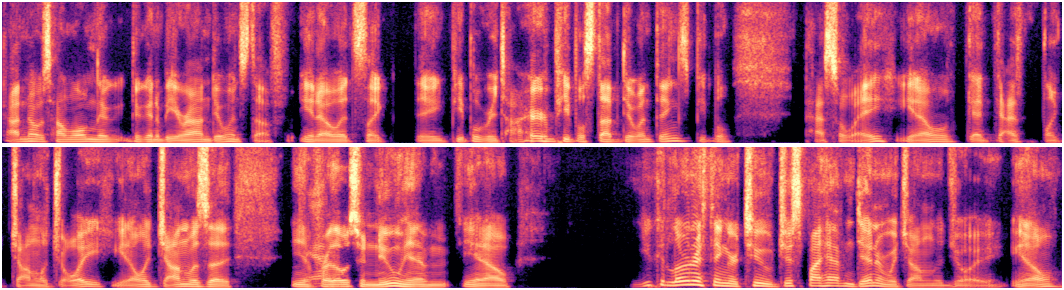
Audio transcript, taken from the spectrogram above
God knows how long they're they're going to be around doing stuff. You know, it's like they people retire, people stop doing things, people pass away. You know, guys like John LaJoy. You know, like John was a, you know, yeah. for those who knew him, you know, you could learn a thing or two just by having dinner with John LaJoy. You know,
